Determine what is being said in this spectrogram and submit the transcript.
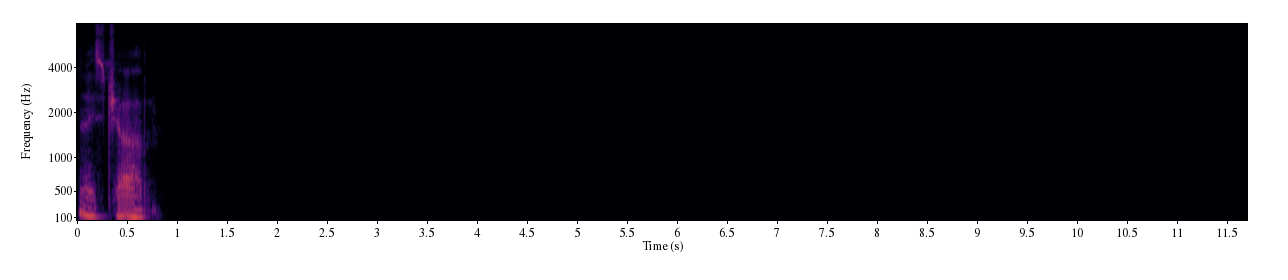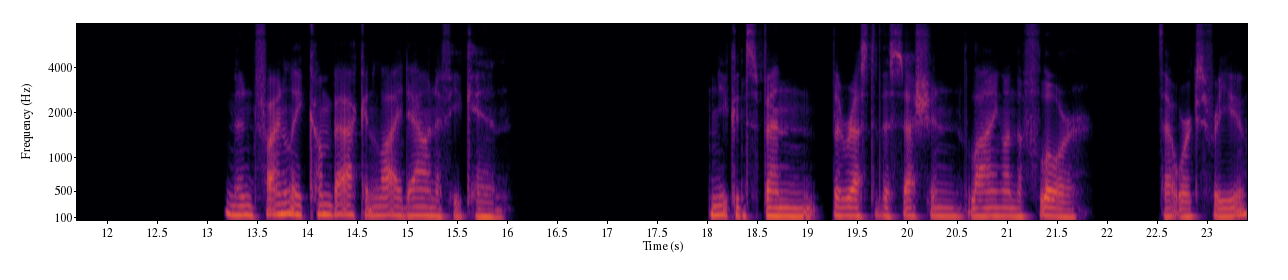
Nice job. And then finally come back and lie down if you can. And you can spend the rest of the session lying on the floor if that works for you.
